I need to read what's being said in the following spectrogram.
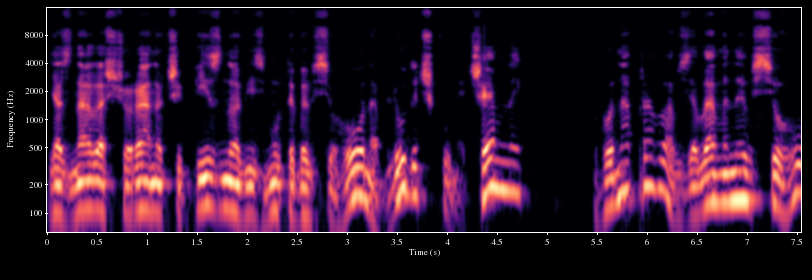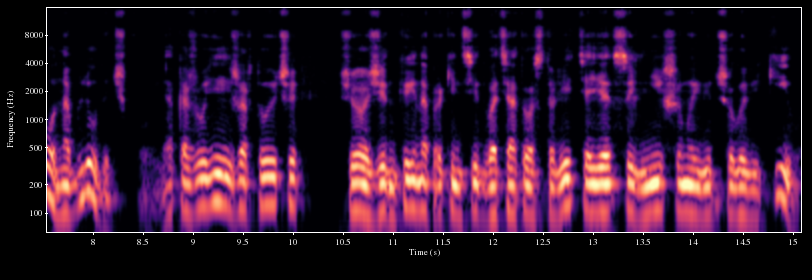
Я знала, що рано чи пізно візьму тебе всього на блюдечку, нечемний. Вона права взяла мене всього на блюдечку. Я кажу їй, жартуючи, що жінки наприкінці ХХ століття є сильнішими від чоловіків,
